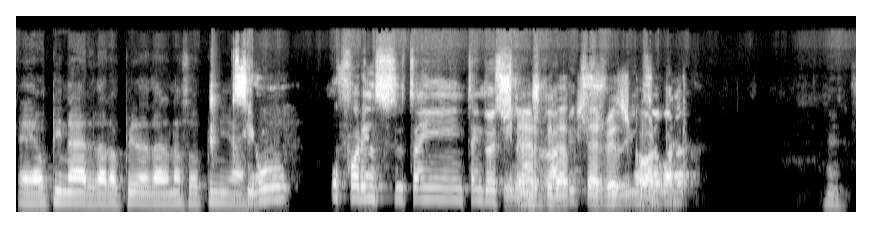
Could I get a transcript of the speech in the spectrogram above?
é, opinar, dar, opinião, dar a nossa opinião. Sim, o, o Forense tem, tem dois opinar, sistemas rápidos. às vezes corta. Agora...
